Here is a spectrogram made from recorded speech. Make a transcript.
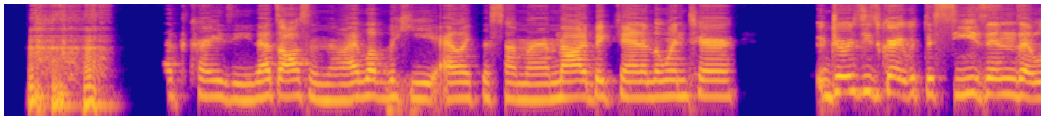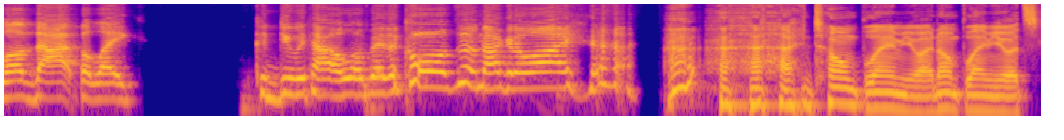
That's crazy. That's awesome though. I love the heat. I like the summer. I'm not a big fan of the winter. Jersey's great with the seasons. I love that, but like could do without a little bit of the cold. I'm not gonna lie. I don't blame you. I don't blame you. It's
